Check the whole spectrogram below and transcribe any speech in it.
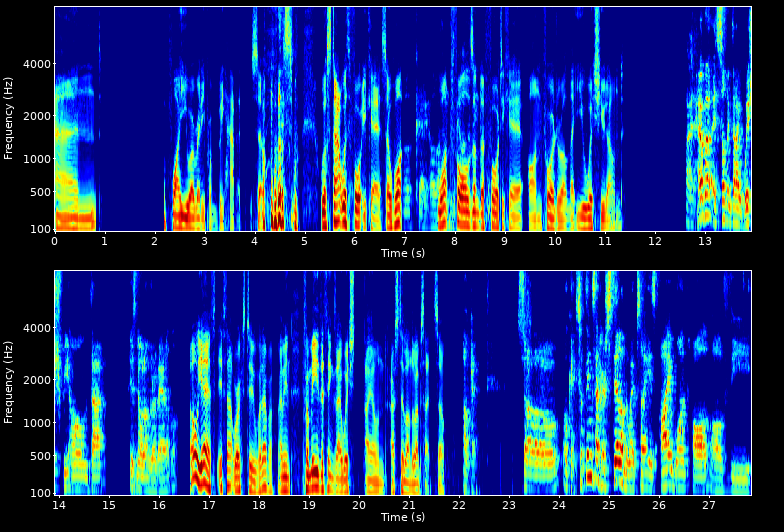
and why you already probably have it. So we'll we'll start with 40k. So what Okay, what falls under 40k on Forge World that you wish you'd owned? All right, how about it's something that I wish we owned that is no longer available? Oh yeah, if if that works too, whatever. I mean, for me, the things I wish I owned are still on the website. So Okay. So, okay, so things that are still on the website is I want all of the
